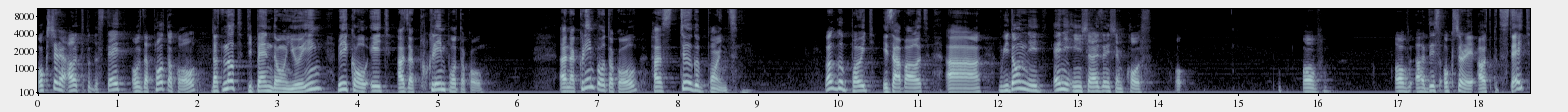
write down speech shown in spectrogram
auxiliary output state of the protocol does not depend on UIN, we call it as a clean protocol. And a clean protocol has two good points. One good point is about uh, we don't need any initialization cost of, of, uh, this auxiliary output state.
